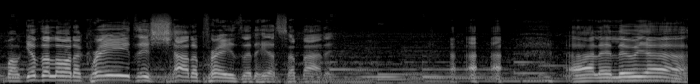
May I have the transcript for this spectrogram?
Come on, give the Lord a crazy shout of praise in here, somebody. Hallelujah.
